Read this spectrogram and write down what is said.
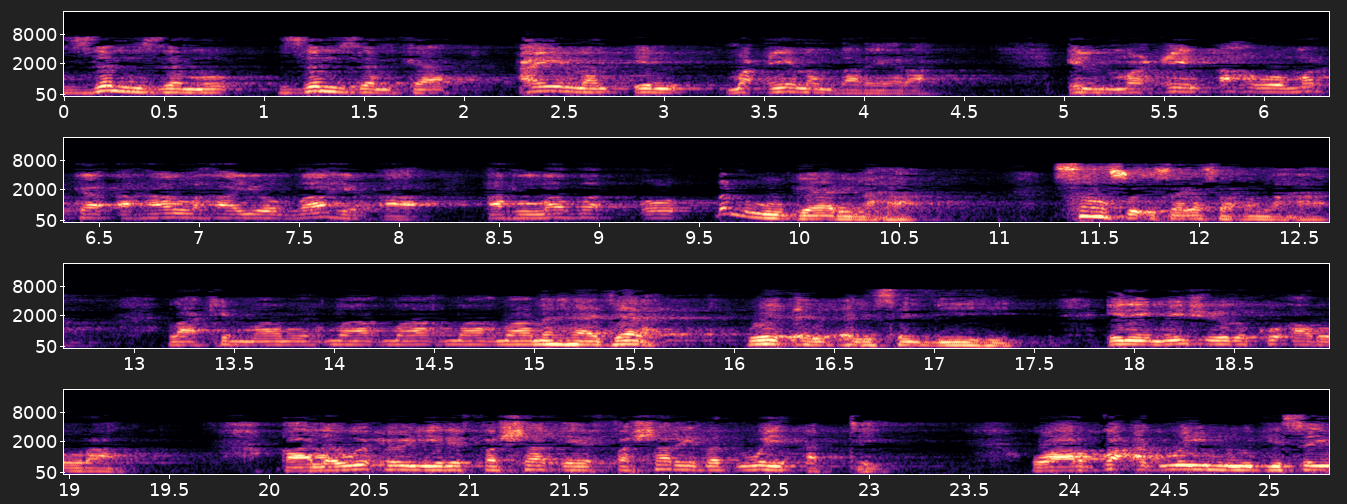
zamzamu zamzamka caynan il maciinan dareera il maciin ah wuu markaa ahaan lahaayo daahir ah arlada oo dhan wuu gaari lahaa. Saasuu isaga socon lahaa. Laakiin maama haajara way celcelisay biyihii inay meesheedu ku aruuraan. Qaala wuxuu yidhi fa sharibad way cabtay. Wa ardacad way nuujisay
